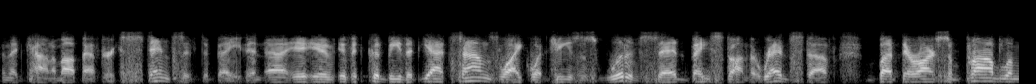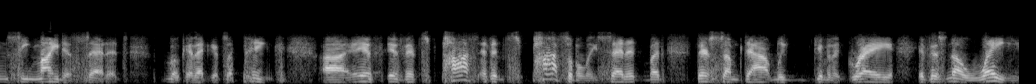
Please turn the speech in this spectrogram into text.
and they'd count them up after extensive debate. And uh, if, if it could be that, yeah, it sounds like what Jesus would have said based on the red stuff, but there are some problems. He might have said it okay, that gets a pink. Uh, if if it's poss if it's possible he said it, but there's some doubt, we give it a gray. If there's no way he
